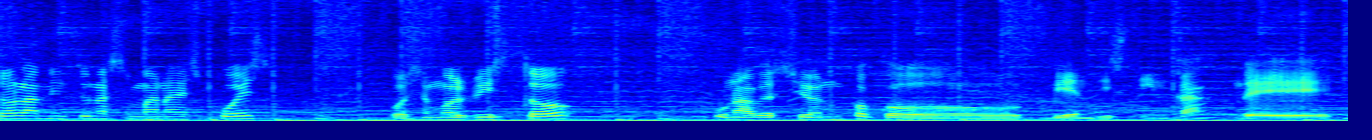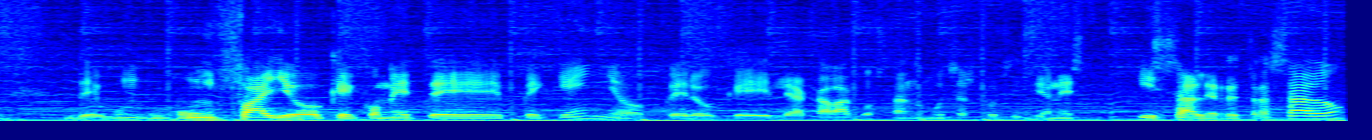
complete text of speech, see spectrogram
solamente una semana después, pues hemos visto una versión un poco bien distinta de, un, fallo que comete pequeño pero que le acaba costando muchas posiciones y sale retrasado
